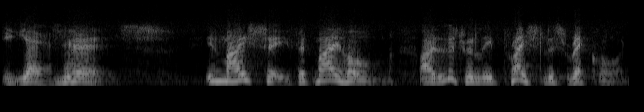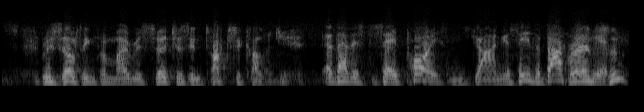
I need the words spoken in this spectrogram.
yes. Yes. In my safe at my home are literally priceless records resulting from my researches in toxicology. Uh, that is to say, poisons, John. You see, the doctor Branson?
